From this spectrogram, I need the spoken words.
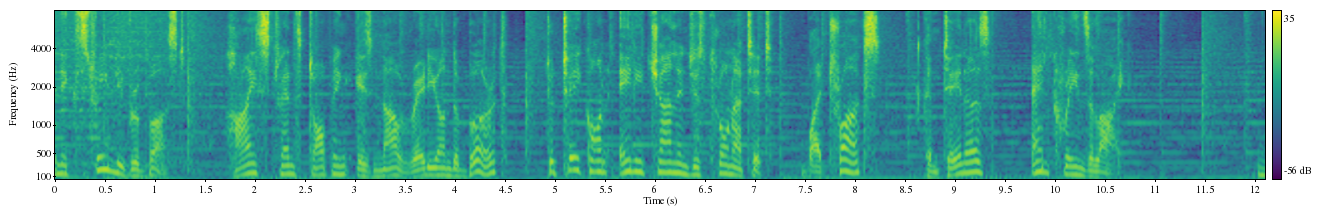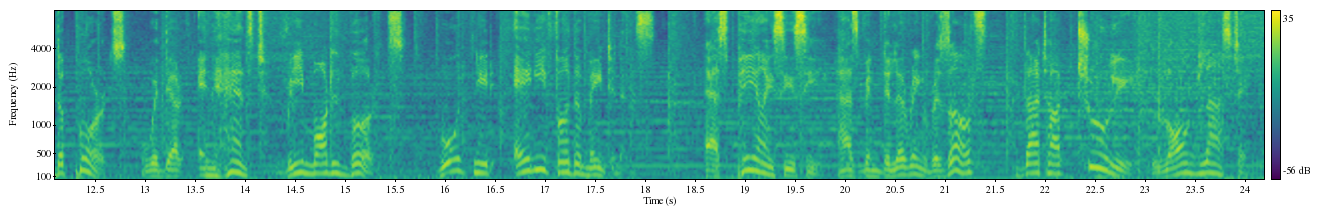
An extremely robust, high-strength topping is now ready on the berth to take on any challenges thrown at it by trucks, containers and cranes alike. The ports with their enhanced remodeled berths won't need any further maintenance as PICC has been delivering results that are truly long-lasting.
